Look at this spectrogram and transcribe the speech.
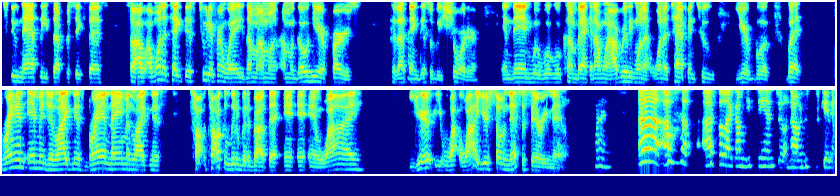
student athletes up for success. So I, I want to take this two different ways. I'm I'm I'm gonna go here first because I think this will be shorter, and then we'll, we'll, we'll come back. And I want I really want to want to tap into your book, but brand image and likeness, brand name and likeness. Talk talk a little bit about that and, and, and why you're why, why you're so necessary now. Right. Uh, I feel like I'm essential. No, I'm just kidding.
